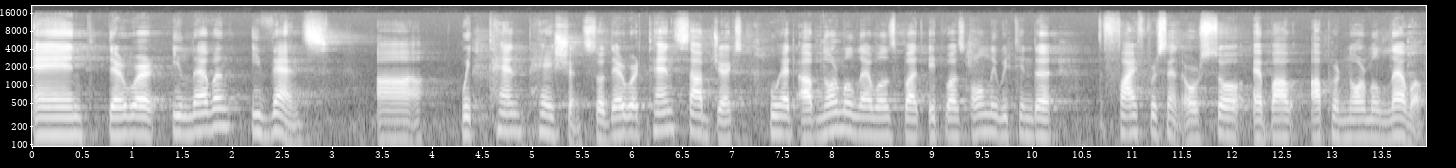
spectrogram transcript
and there were 11 events uh, with 10 patients. So there were 10 subjects who had abnormal levels, but it was only within the 5% or so above upper normal level,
